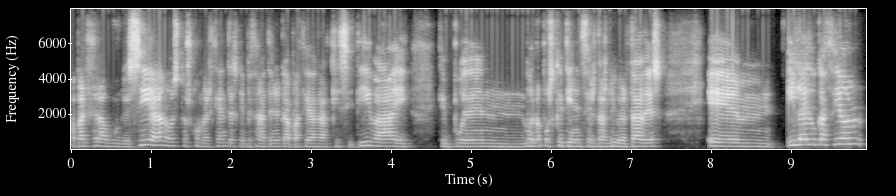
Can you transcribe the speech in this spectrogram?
aparece la burguesía, estos comerciantes que empiezan a tener capacidad adquisitiva y que pueden, bueno, pues que tienen ciertas libertades. Em, y la educación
